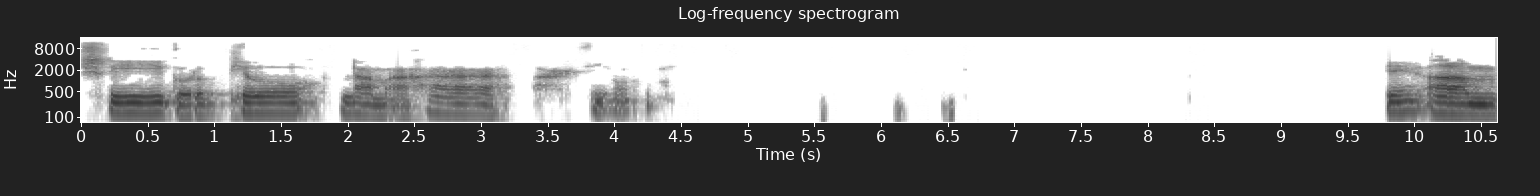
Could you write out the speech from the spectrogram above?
श्रीगुरुभ्यो नमः। Okay, um,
